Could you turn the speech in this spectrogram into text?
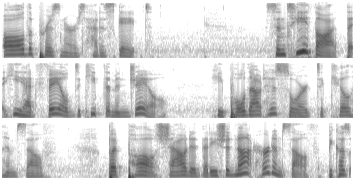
all the prisoners had escaped. Since he thought that he had failed to keep them in jail, he pulled out his sword to kill himself. But Paul shouted that he should not hurt himself because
